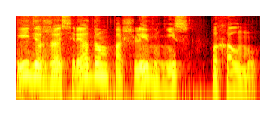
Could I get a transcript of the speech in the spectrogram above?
и, держась рядом, пошли вниз по холму.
